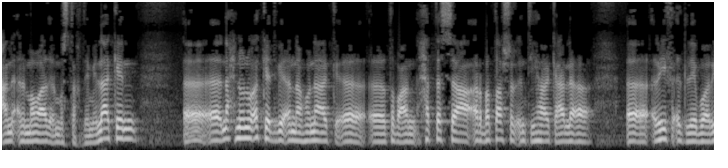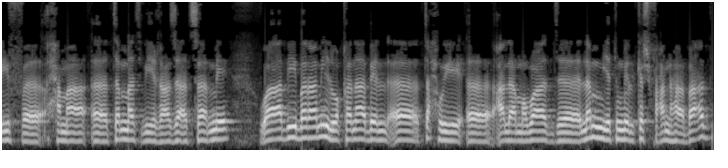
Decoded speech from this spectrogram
عن المواد المستخدمة. لكن آه، آه، نحن نؤكد بأن هناك آه، طبعا حتى الساعة 14 انتهاك على ريف إدلب وريف حما تمت بغازات سامة وببراميل وقنابل تحوي على مواد لم يتم الكشف عنها بعد.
